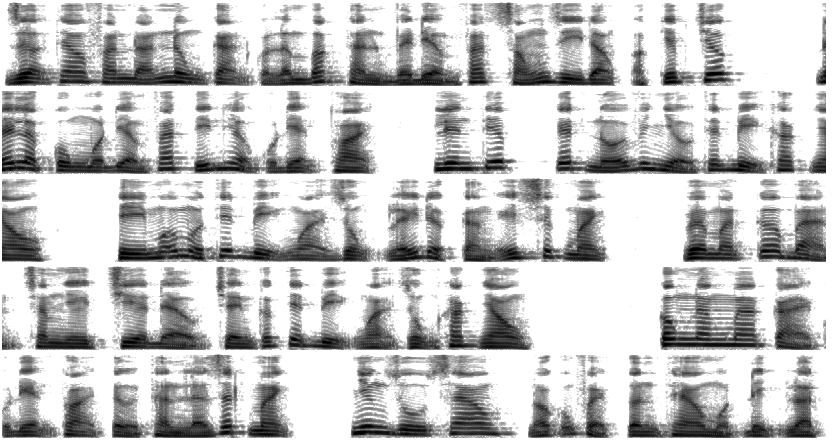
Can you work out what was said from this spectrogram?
Dựa theo phán đoán nông cạn của Lâm Bắc Thần về điểm phát sóng di động ở kiếp trước, đấy là cùng một điểm phát tín hiệu của điện thoại liên tiếp kết nối với nhiều thiết bị khác nhau, thì mỗi một thiết bị ngoại dụng lấy được càng ít sức mạnh, về mặt cơ bản xem như chia đều trên các thiết bị ngoại dụng khác nhau. Công năng ma cải của điện thoại tử thần là rất mạnh, nhưng dù sao nó cũng phải tuân theo một định luật,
